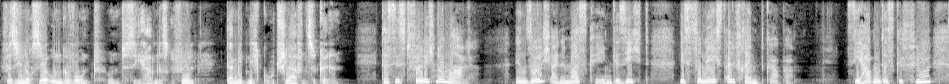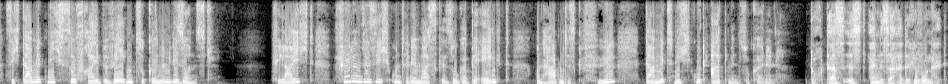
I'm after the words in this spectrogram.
für sie noch sehr ungewohnt und sie haben das Gefühl, damit nicht gut schlafen zu können. Das ist völlig normal, denn solch eine Maske im Gesicht ist zunächst ein Fremdkörper. Sie haben das Gefühl, sich damit nicht so frei bewegen zu können wie sonst. Vielleicht fühlen Sie sich unter der Maske sogar beengt und haben das Gefühl, damit nicht gut atmen zu können. Doch das ist eine Sache der Gewohnheit.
